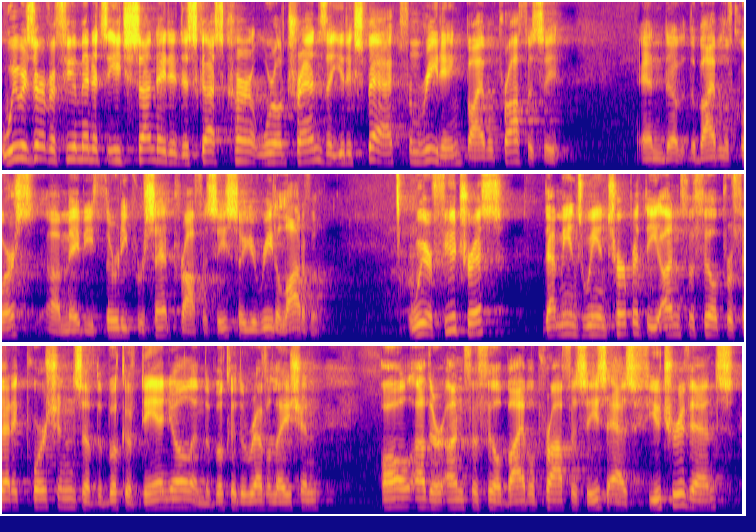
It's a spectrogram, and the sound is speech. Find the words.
We reserve a few minutes each Sunday to discuss current world trends that you'd expect from reading Bible prophecy. And uh, the Bible, of course, uh, may be 30% prophecy, so you read a lot of them. We are futurists. That means we interpret the unfulfilled prophetic portions of the book of Daniel and the book of the Revelation, all other unfulfilled Bible prophecies, as future events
